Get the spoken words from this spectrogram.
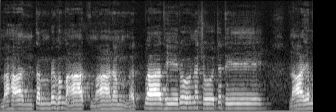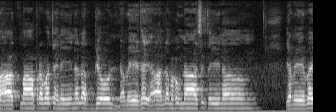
महान्तं विभुमात्मानं मत्वा धीरो न शोचति। नायमात्मा प्रवचनेन लभ्यो न मेधया न बहुनाश्रितेन यमेवै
